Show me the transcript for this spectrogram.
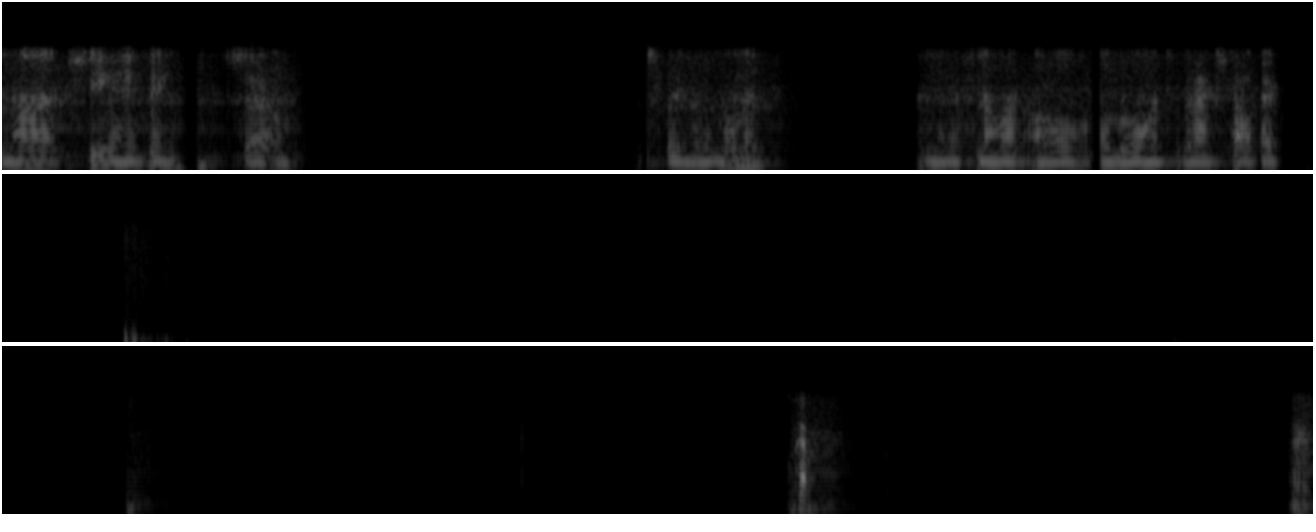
I'm not seeing anything, so let's wait another moment. And then if not, I'll, I'll roll into the next topic. Okay. All right,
